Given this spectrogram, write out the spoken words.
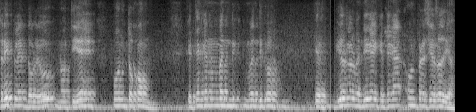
www.notieje.com. Que tengan un bendigo, que Dios los bendiga y que tengan un precioso día.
